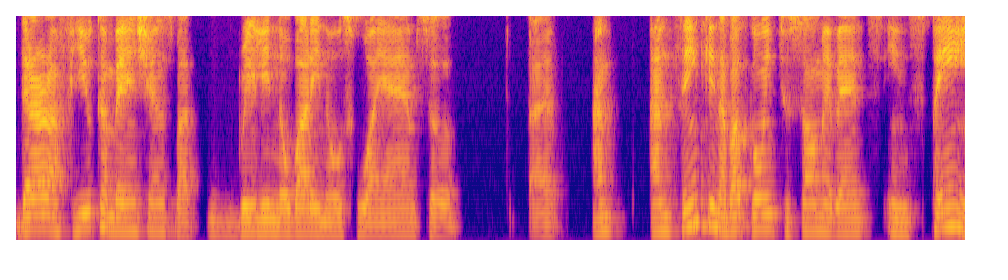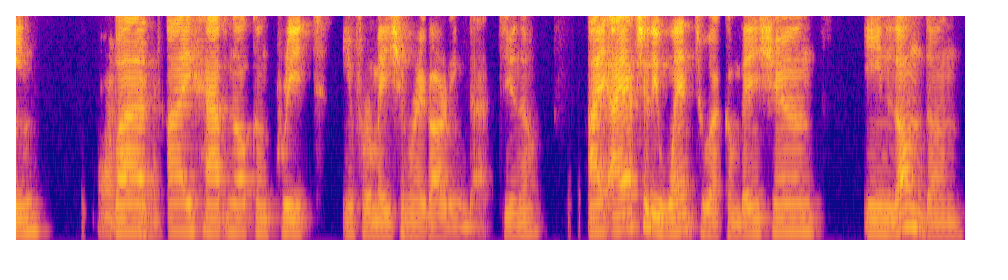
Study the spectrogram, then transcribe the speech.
there are a few conventions, but really nobody knows who I am. So uh, I'm I'm thinking about going to some events in Spain, oh, but mm-hmm. I have no concrete information regarding that. You know, I, I actually went to a convention in London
